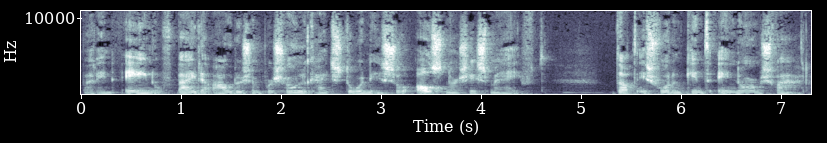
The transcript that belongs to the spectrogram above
waarin één of beide ouders een persoonlijkheidsstoornis zoals narcisme heeft. Dat is voor een kind enorm zwaar.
